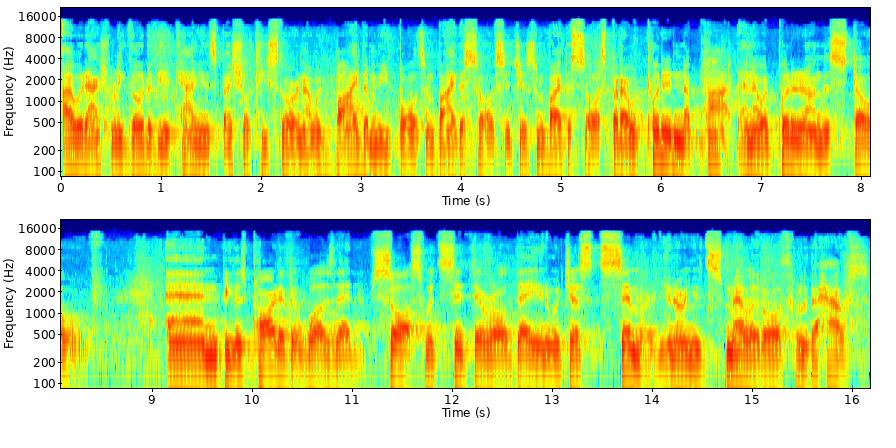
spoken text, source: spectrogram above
I would actually go to the Italian specialty store and I would buy the meatballs and buy the sausages and buy the sauce. But I would put it in a pot and I would put it on the stove. And because part of it was that sauce would sit there all day and it would just simmer, you know, and you'd smell it all through the house.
